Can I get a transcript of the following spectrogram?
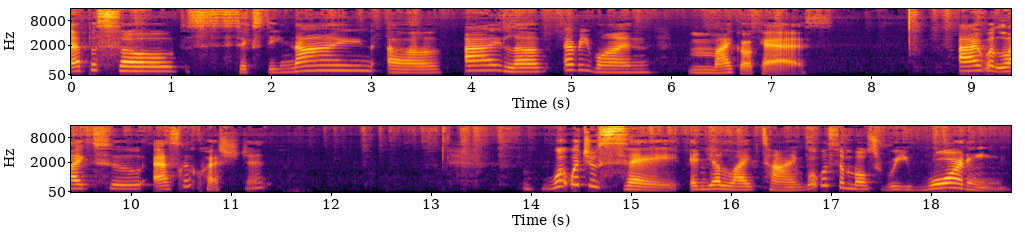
episode 69 of I Love Everyone microcast. I would like to ask a question. What would you say in your lifetime? What was the most rewarding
